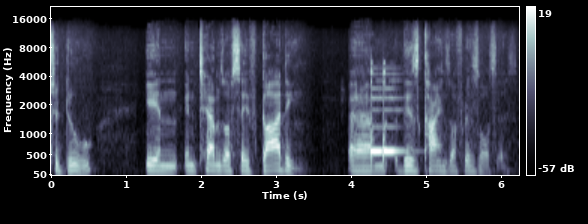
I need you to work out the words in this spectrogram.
to do in, in terms of safeguarding um, these kinds of resources?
